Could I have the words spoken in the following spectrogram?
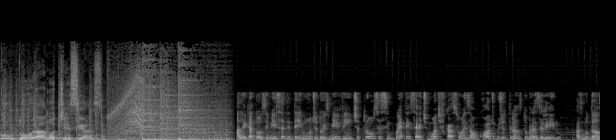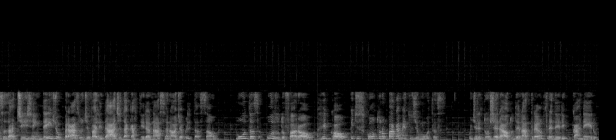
Cultura Notícias. A Lei 14.071 de 2020 trouxe 57 modificações ao Código de Trânsito Brasileiro. As mudanças atingem desde o prazo de validade da Carteira Nacional de Habilitação, multas, uso do farol, recall e desconto no pagamento de multas. O diretor-geral do Denatran, Frederico Carneiro,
